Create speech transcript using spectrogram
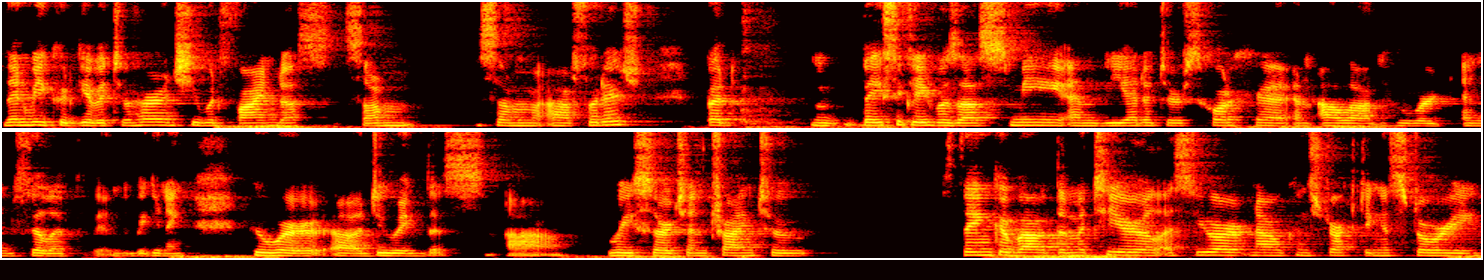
Then we could give it to her and she would find us some some uh, footage but basically it was us, me and the editors Jorge and Alan who were and Philip in the beginning, who were uh, doing this uh, research and trying to think about the material as you are now constructing a story,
